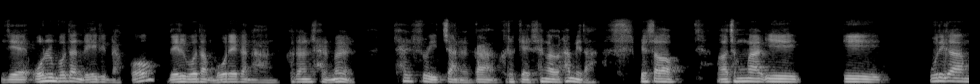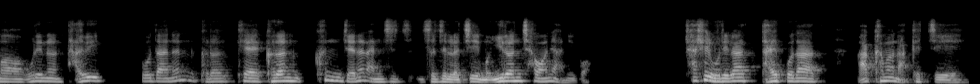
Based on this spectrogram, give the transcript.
이제 오늘보다 내일이 낫고 내일보다 모레가 나은 그런 삶을 살 수 있지 않을까 그렇게 생각을 합니다. 그래서 어, 정말 이, 이 우리가 뭐 우리는 다윗보다는 그렇게 그런 큰 죄는 안 저질렀지 뭐 이런 차원이 아니고 사실 우리가 다윗보다 악하면 악했지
